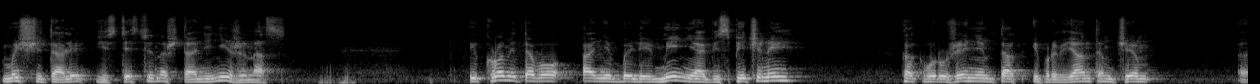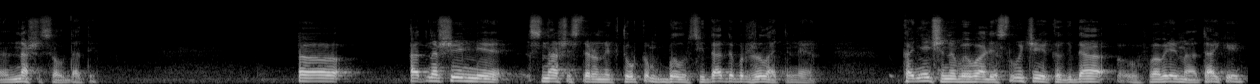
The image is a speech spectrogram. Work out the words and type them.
мы считали, естественно, что они ниже нас. И кроме того, они были менее обеспечены, как вооружением, так и провиантом, чем э, наши солдаты. Э, отношение с нашей стороны к туркам было всегда доброжелательное. Конечно, бывали случаи, когда во время атаки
